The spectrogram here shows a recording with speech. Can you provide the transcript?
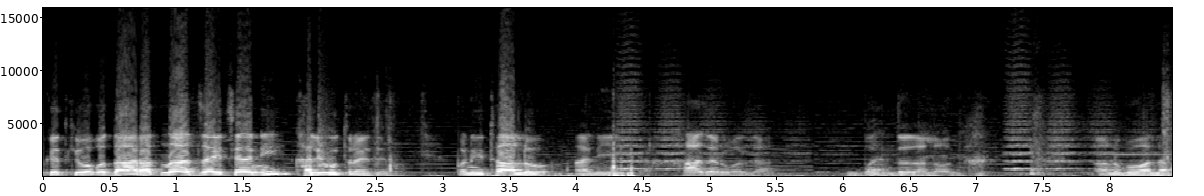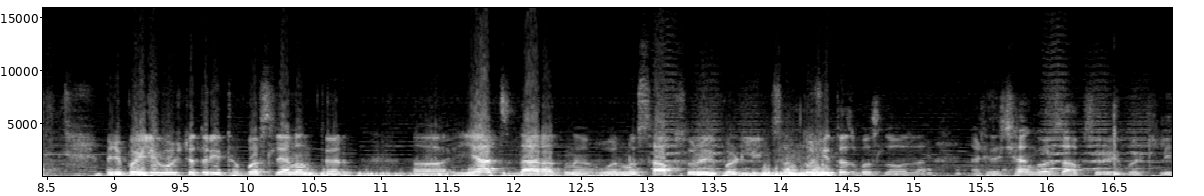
डोक्यात की बाबा दारात आत जायचे आणि खाली उतरायचे. पण इथं आलो आणि हा दरवाजा बंद झाला होता. अनुभव आला. म्हणजे पहिली गोष्ट तर इथं बसल्यानंतर याच दारातनं वरनं साफ सुरळी पडली. संतोष इथंच बसला होता आणि त्याच्या अंगावर साप सुरळी पडली.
